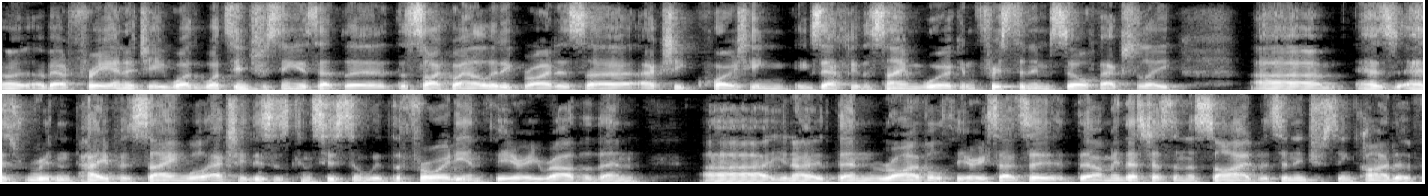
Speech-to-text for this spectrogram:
uh, about free energy. What, what's interesting is that the, the psychoanalytic writers are actually quoting exactly the same work, and Friston himself actually um, has has written papers saying, well, actually, this is consistent with the Freudian theory rather than uh, you know than rival theory. So it's a, I mean, that's just an aside, but it's an interesting kind of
